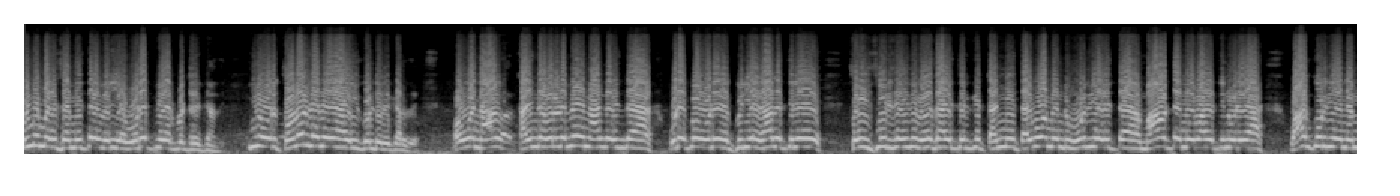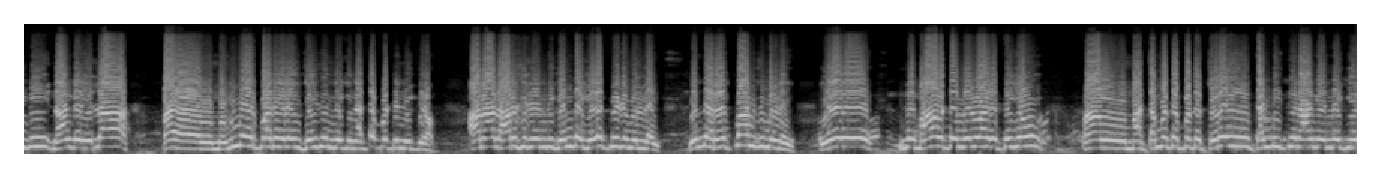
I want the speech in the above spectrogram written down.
உள்ளிமலை சமயத்தில் வெளியே உடைப்பு ஏற்பட்டிருக்கிறது. இது ஒரு தொடர் கதையாகி கொண்டிருக்கிறது. ஒவ்வொரு நான் கழிந்த வருடமே நாங்கள் இந்த உடைப்பை உடைய குறுகிய காலத்திலே செய் சீர் செய்து விவசாயத்திற்கு தண்ணீர் தருவோம் என்று உறுதியளித்த மாவட்ட நிர்வாகத்தினுடைய வாக்குறுதியை நம்பி நாங்கள் எல்லா முன்னேற்பாடுகளையும் செய்து இன்னைக்கு நட்டப்பட்டு நிற்கிறோம். ஆனால் அரசிலிருந்து எந்த இழப்பீடும் இல்லை எந்த ரெஸ்பான்ஸும் இல்லை. எனவே இந்த மாவட்ட நிர்வாகத்தையும் சம்பந்தப்பட்ட துறையை கண்டித்து நாங்கள் இன்னைக்கு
